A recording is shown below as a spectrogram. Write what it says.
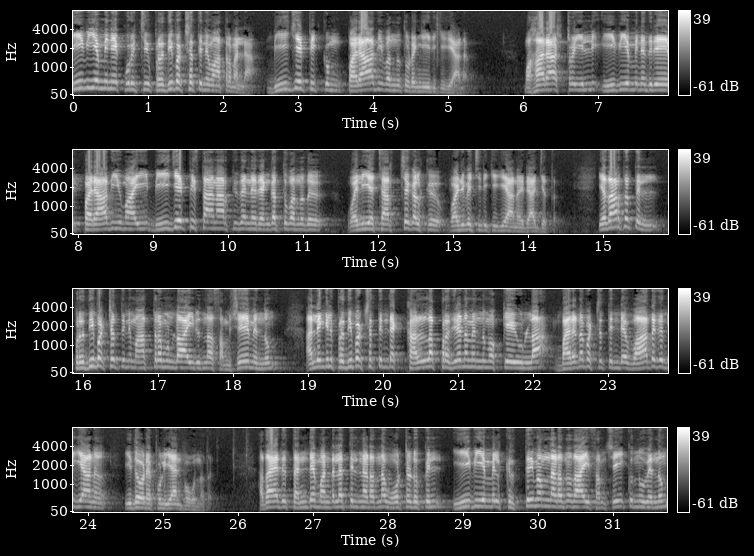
E V എമ്മിനെ കുറിച്ച് പ്രതിപക്ഷത്തിന് മാത്രമല്ല ബി ജെ പിക്കും പരാതി വന്നു തുടങ്ങിയിരിക്കുകയാണ്. മഹാരാഷ്ട്രയിൽ ഇ വി എമ്മിനെതിരെ പരാതിയുമായി ബി ജെ പി സ്ഥാനാർത്ഥി തന്നെ രംഗത്ത് വന്നത് വലിയ ചർച്ചകൾക്ക് വഴിവെച്ചിരിക്കുകയാണ് രാജ്യത്ത്. യഥാർത്ഥത്തിൽ പ്രതിപക്ഷത്തിന് മാത്രമുണ്ടായിരുന്ന സംശയമെന്നും അല്ലെങ്കിൽ പ്രതിപക്ഷത്തിന്റെ കള്ളപ്രചരണമെന്നുമൊക്കെയുള്ള ഭരണപക്ഷത്തിന്റെ വാദഗതിയാണ് ഇതോടെ പൊളിയാൻ പോകുന്നത്. അതായത് തന്റെ മണ്ഡലത്തിൽ നടന്ന വോട്ടെടുപ്പിൽ ഇ വി എമ്മിൽ കൃത്രിമം നടന്നതായി സംശയിക്കുന്നുവെന്നും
